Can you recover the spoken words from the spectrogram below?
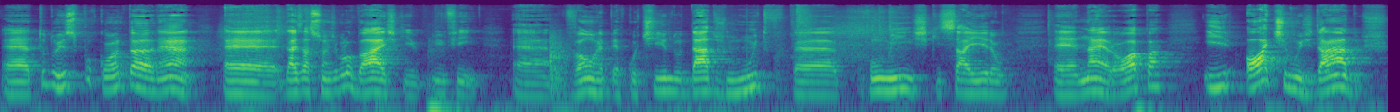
Uh, tudo isso por conta né, uh, das ações globais, que, enfim, é, vão repercutindo, dados muito é, ruins que saíram é, na Europa e ótimos dados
